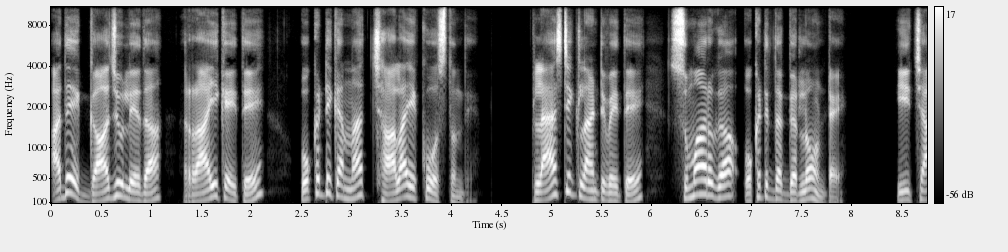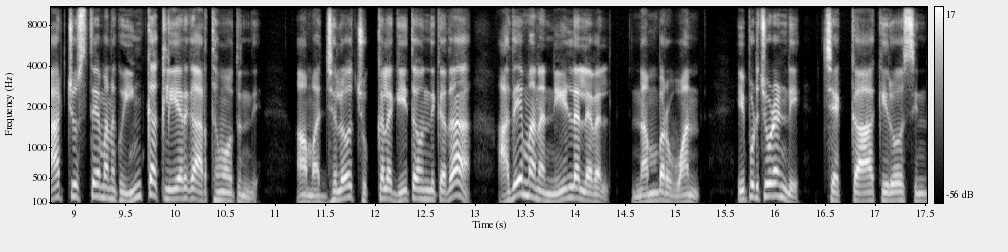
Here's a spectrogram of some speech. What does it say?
అదే గాజు లేదా రాయికైతే ఒకటి కన్నా చాలా ఎక్కువ వస్తుంది. ప్లాస్టిక్ లాంటివైతే సుమారుగా ఒకటి దగ్గర్లో ఉంటాయి. ఈ చార్ట్ చూస్తే మనకు ఇంకా క్లియర్గా అర్థమవుతుంది. ఆ మధ్యలో చుక్కల గీత ఉంది కదా అదే మన నీళ్ళ లెవెల్ నంబర్ వన్. ఇప్పుడు చూడండి చెక్క కిరోసిన్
